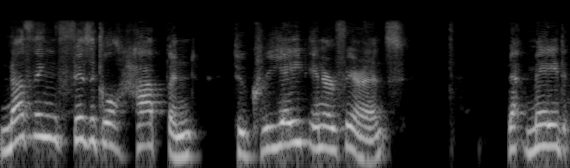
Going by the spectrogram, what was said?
Nothing physical happened to create interference that made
